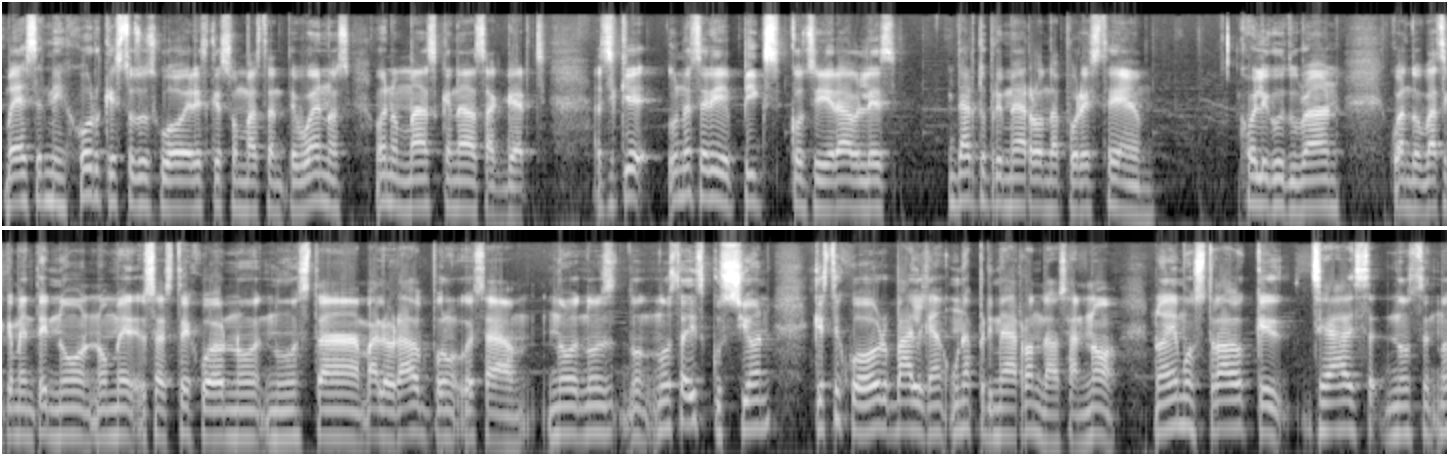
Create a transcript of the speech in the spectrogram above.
vaya a ser mejor que estos dos jugadores que son bastante buenos. Bueno, más que nada Zach Ertz. Así que una serie de picks dar tu primera ronda por este em, Hollywood Brown cuando básicamente no, no me, o sea, este jugador no, no está valorado o sea, no, no, no, está discusión que este jugador valga una primera ronda, o sea, no, no ha demostrado que sea, no, no,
